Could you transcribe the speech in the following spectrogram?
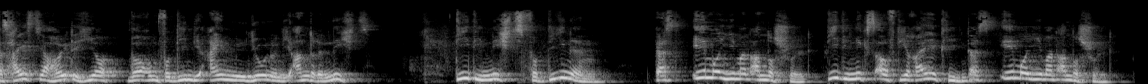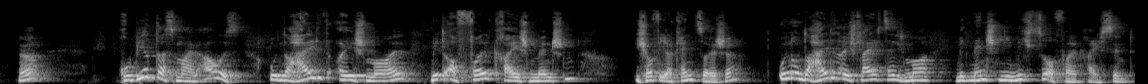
das heißt ja heute hier, warum verdienen die eine Million und die anderen nichts? Die, die nichts verdienen, da ist immer jemand anders schuld. Die, die nichts auf die Reihe kriegen, da ist immer jemand anders schuld. Ja? Probiert das mal aus. Unterhaltet euch mal mit erfolgreichen Menschen. Ich hoffe, ihr kennt solche. Und unterhaltet euch gleichzeitig mal mit Menschen, die nicht so erfolgreich sind.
